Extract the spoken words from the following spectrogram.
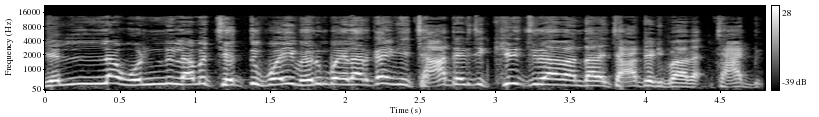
எல்லாம் ஒன்றும் இல்லாமல் செத்து போய் வெறும் பயிலாக இருக்கா இங்கே சாட்டடிச்சு கிழிச்சிடாவே அந்த சாட்டடிப்பாவே சாட்டு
